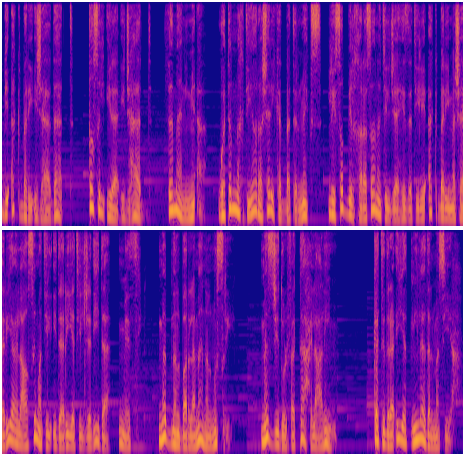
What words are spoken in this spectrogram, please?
بأكبر إجهادات تصل إلى إجهاد 800 وتم اختيار شركة باترميكس لصب الخرسانة الجاهزة لأكبر مشاريع العاصمة الإدارية الجديدة مثل مبنى البرلمان المصري مسجد الفتاح العليم كاتدرائية ميلاد المسيح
